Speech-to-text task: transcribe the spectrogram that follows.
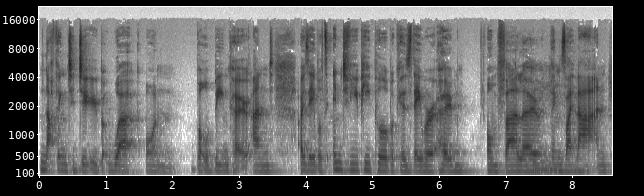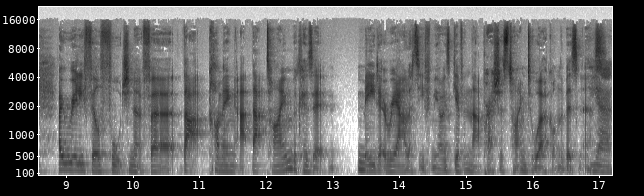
nothing to do but work on Bold Bean Co. And I was able to interview people because they were at home on furlough mm. and things like that. And I really feel fortunate for that coming at that time because it made it a reality for me. I was given that precious time to work on the business. Yeah.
